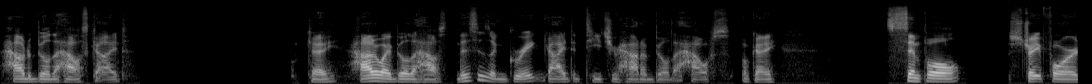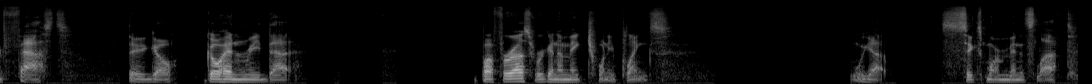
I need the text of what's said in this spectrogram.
How to build a house guide. Okay, how do I build a house? This is a great guide to teach you how to build a house. Okay, simple, straightforward, fast. There you go. Go ahead and read that. But for us, we're going to make 20 planks. We got six more minutes left.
